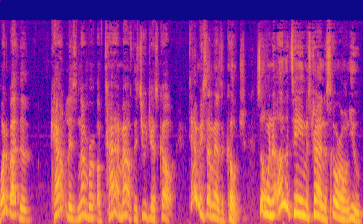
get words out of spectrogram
what about the countless number of timeouts that you just called? Tell me something as a coach. So when the other team is trying to score on you,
